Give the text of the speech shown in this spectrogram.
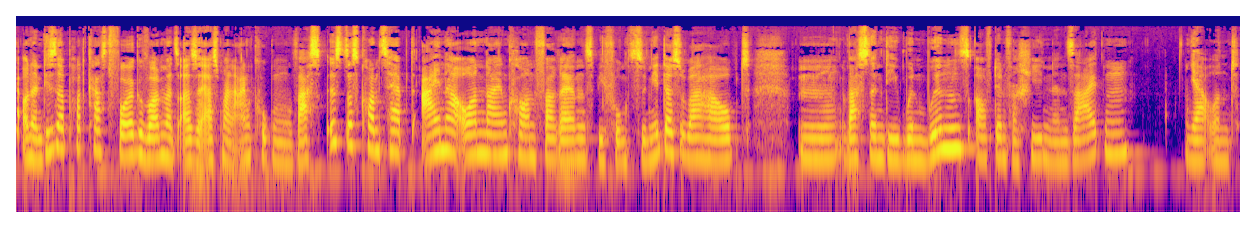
Ja, und in dieser Podcast-Folge wollen wir uns also erstmal angucken, was ist das Konzept einer Online-Konferenz? Wie funktioniert das überhaupt? Hm, was sind die Win-Wins auf den verschiedenen Seiten? Ja, und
